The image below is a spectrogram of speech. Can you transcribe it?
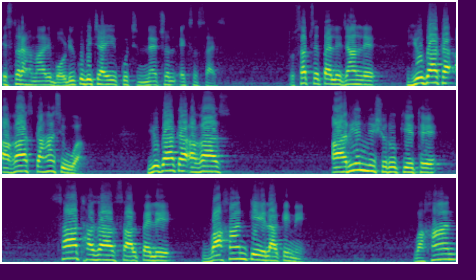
اس طرح ہماری باڈی کو بھی چاہیے کچھ نیچرل ایکسرسائز تو سب سے پہلے جان لے، یوگا کا آغاز کہاں سے ہوا؟ یوگا کا آغاز آرین نے شروع کیے تھے سات ہزار سال پہلے واخان کے علاقے میں۔ واخان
